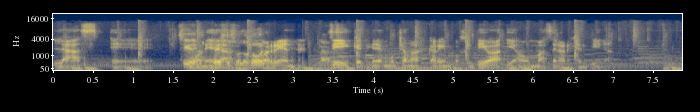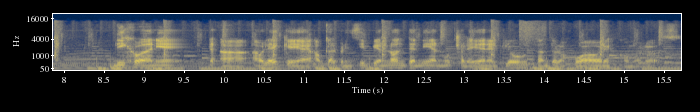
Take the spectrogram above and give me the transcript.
las eh, monedas corrientes. Sí, que tienen mucha más carga impositiva y aún más en Argentina. Dijo Daniel a, que aunque al principio no entendían mucho la idea en el club, tanto los jugadores como los,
